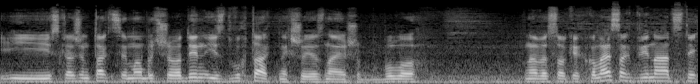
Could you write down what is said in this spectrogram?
І, скажімо так, це, мабуть, що один із двохтактних, що я знаю, щоб було на високих колесах 12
